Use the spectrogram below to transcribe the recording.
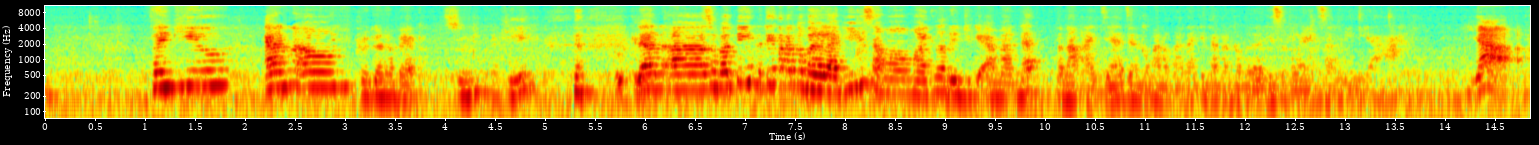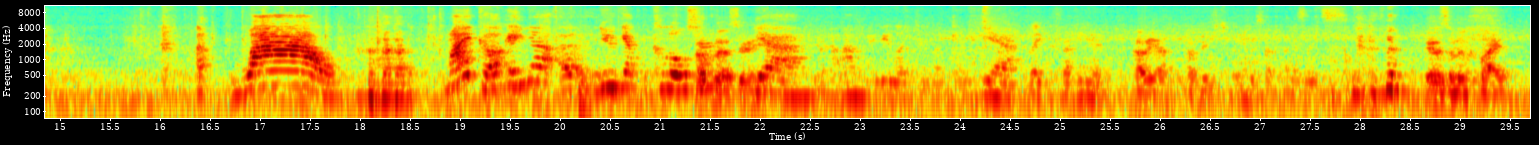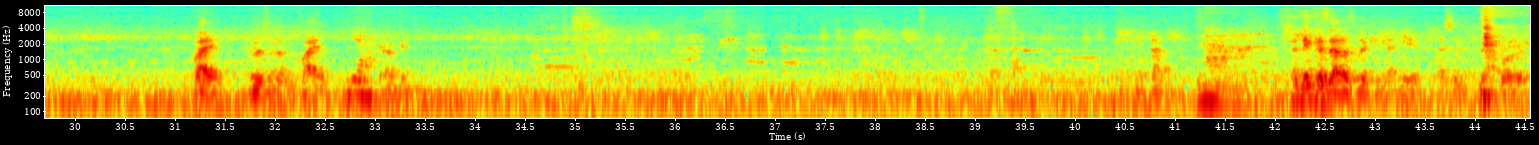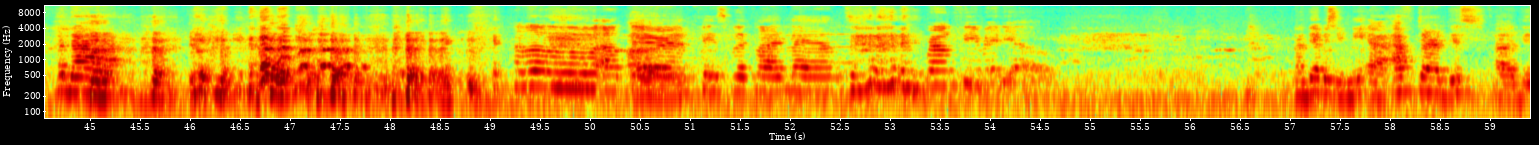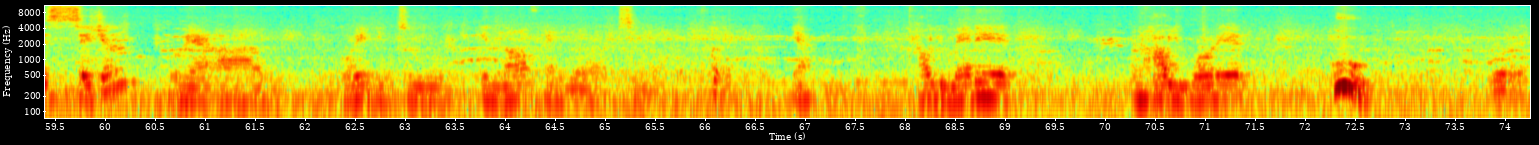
Thank you. And um, we're gonna back soon, okay? Okay. Dan uh, Sobat Pi, nanti kita akan kembali lagi sama Michael dan juga Amanda Tenang aja, jangan ke mana-mana Kita akan kembali lagi setelah yang satu ini ya Yeah. Wow! Michael, kayaknya uh, you get closer Oh, closer, yeah. Yeah, uh, Maybe lift your mic in, yeah like from here. oh yeah, probably it's It was a little quiet. Quiet. It was a little quiet. Yeah. Okay. I think because I was looking at you, I should look forward. Nah. Hello out there in Facebook Live land. Round Phi Radio. Nanti abis ini, uh, after this uh, this session, we're um, going into in love and you're single. Okay. Yeah. How you made it, and how you wrote it. Who wrote it?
